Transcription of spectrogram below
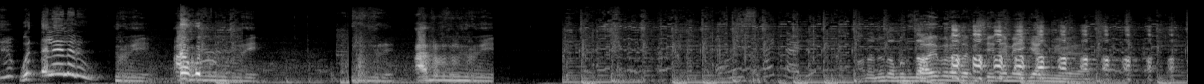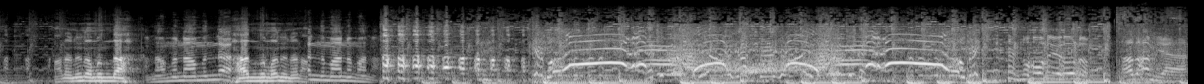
What the hell? Ananın amında. Cyber'a da bir şey demeye gelmiyor ya. Ananın amında. Anamın amında. Hannumanın ana. Anım anım ana. ne oluyor oğlum? Adam ya.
